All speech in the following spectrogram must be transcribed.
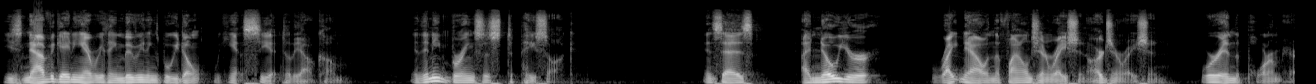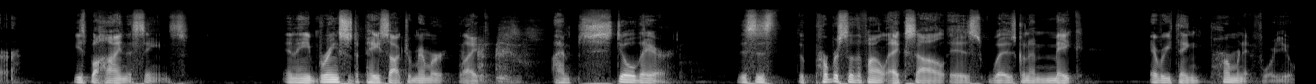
He's navigating everything, moving things, but we don't, we can't see it until the outcome. And then he brings us to Pesach and says, I know you're right now in the final generation, our generation. We're in the Purim era. He's behind the scenes. And he brings us to Pesach to remember, like, I'm still there. This is the purpose of the final exile is what is going to make everything permanent for you.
